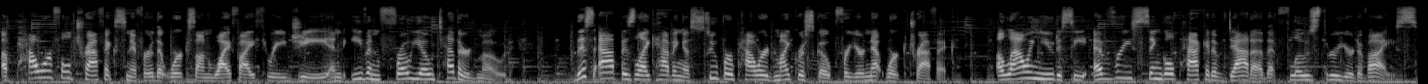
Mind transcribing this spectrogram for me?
a powerful traffic sniffer that works on Wi-Fi 3G and even Froyo tethered mode. This app is like having a super-powered microscope for your network traffic. allowing you to see every single packet of data that flows through your device.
